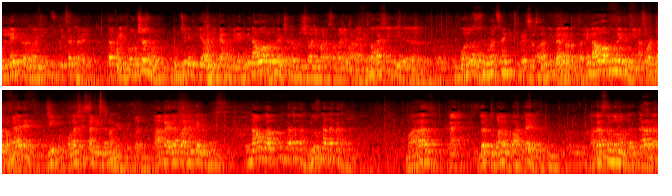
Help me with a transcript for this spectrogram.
उल्लेख करणं ही चुकीचं ठरेल. तर एक वंशज म्हणून तुमची नेमकी यावरती काय प्रतिक्रिया यांनी नाव वापरू नये छत्रपती शिवाजी महाराज संभाजी अं, बोललो. सुरुवात सांगितली. हे नाव वापरू नये त्यांनी असं वाटतं का. मी मगाशीच सांगितलं. हा कायदा पारित केला. नाव वापरून नका ना यूज नका ना महाराज काय? जर तुम्हाला वाटतंय ना आधारस्तंभ म्हणतात करा ना.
